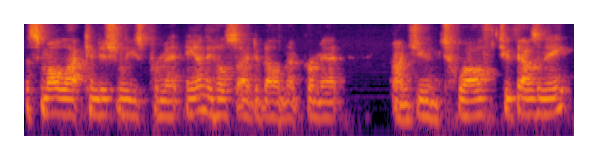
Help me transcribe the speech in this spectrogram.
the small lot conditional use permit and the hillside development permit on June 12, 2008.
